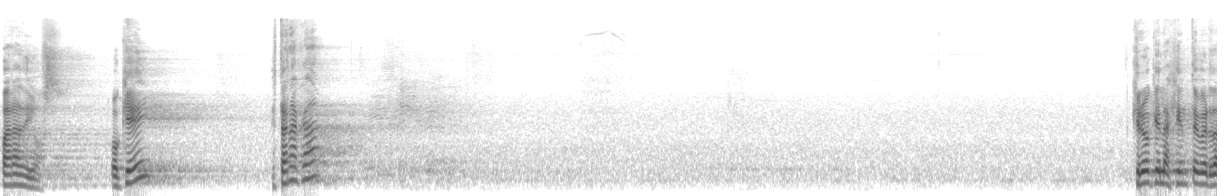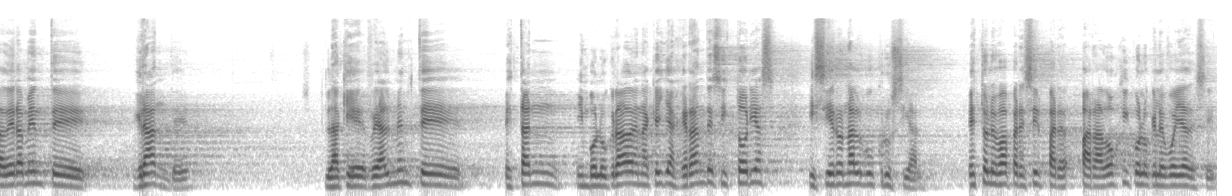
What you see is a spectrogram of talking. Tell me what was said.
para Dios. ¿Ok? ¿Están acá? Creo que la gente verdaderamente grande, la que realmente están involucrada en aquellas grandes historias, hicieron algo crucial. Esto les va a parecer paradójico lo que les voy a decir.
